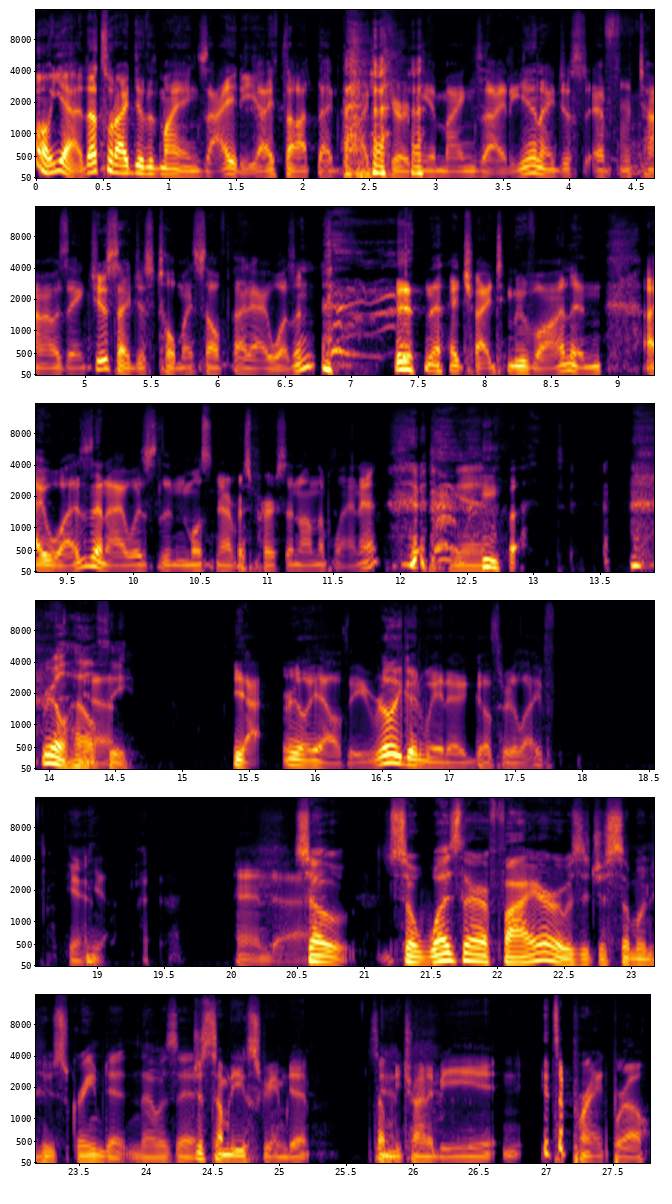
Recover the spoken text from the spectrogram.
Oh yeah, that's what I did with my anxiety. I thought that God cured me of my anxiety, and I just every time I was anxious, I just told myself that I wasn't. and then I tried to move on, and I was, and I was the most nervous person on the planet. Yeah. But- Real healthy. Yeah, really healthy. Really good way to go through life. Yeah. Yeah. And uh, So so was there a fire or was it just someone who screamed it and that was it? just somebody who screamed it. Somebody trying to be. It's a prank, bro.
